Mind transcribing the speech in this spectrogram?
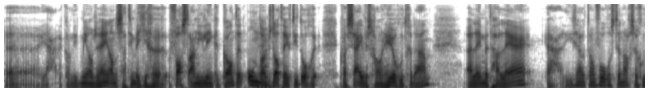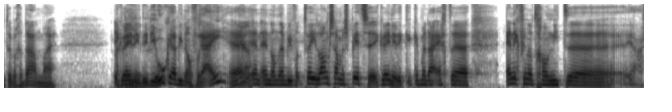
eh, ja, dat kan niet meer om zich heen. Anders staat hij een beetje vast aan die linkerkant. En ondanks dat heeft hij het toch qua cijfers gewoon heel goed gedaan. Alleen met Haller, ja, die zou het dan volgens de nacht zo goed hebben gedaan. Maar ik Maar weet die- niet, die, die hoeken heb je dan vrij. Hè? Ja. En, en dan heb je van twee langzame spitsen. Ik weet niet, ik, ik heb me daar echt... eh, en ik vind het gewoon niet... eh, ja, 4-4-2,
